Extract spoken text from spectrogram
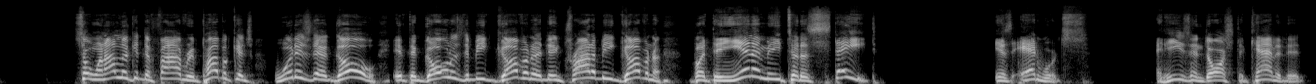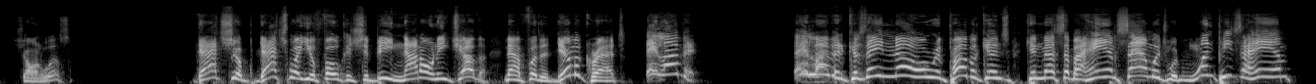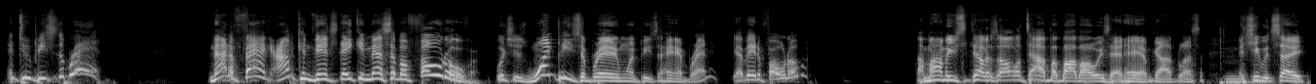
So when I look at the five Republicans, what is their goal? If the goal is to be governor, then try to be governor. But the enemy to the state is Edwards. And he's endorsed the candidate, Shawn Wilson. That's your that's where your focus should be, not on each other. Now, for the Democrats, they love it. They love it because they know Republicans can mess up a ham sandwich with one piece of ham and two pieces of bread. Matter of fact, I'm convinced they can mess up a fold over, which is one piece of bread and one piece of ham, Brandon. You ever ate a fold over? My mama used to tell us all the time. My mom always had ham, God bless her. And she would say,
